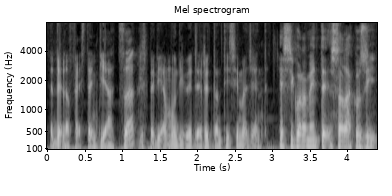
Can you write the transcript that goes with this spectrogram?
della festa in piazza. Speriamo di vedere tantissima gente e sicuramente sarà così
